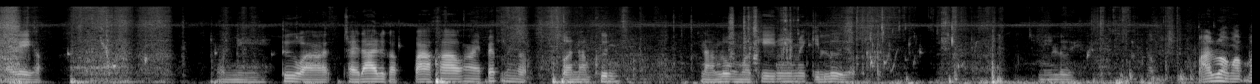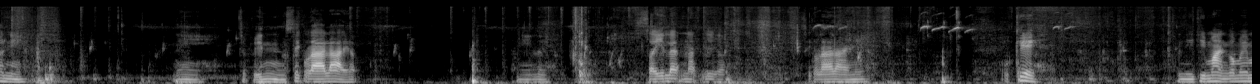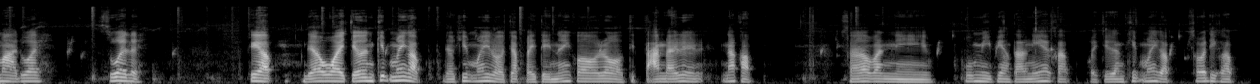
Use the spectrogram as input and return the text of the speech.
ให้เลยครับ วันนี้ถือว่าใช้ได้เลยครับปลาข้าวให้แป๊บนึงครับตอนน้ำขึ้นน้ำลงเมื่อกี้นี่ไม่กินเลยครับนี่เลยปลารวมครับวันนี้ นี่จะเป็นเซกลาลายครับ นี่เลยไซส์ละนัดเลยครับเซกลาลายนี้โอเควันนี้ที่มันก็ไม่มาด้วยสวยเลย คครับ เดี๋ยวไว้เจอคลิปไหมครับ เดี๋ยวคลิปไหมเราจะไปเต้นไหนก็รอติดตามได้เลยนะครับสำหรับวันนี้ผมมีเพียงตานี้ครับไว้เจอกันคลิปไหมครับ สวัสดีครับ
